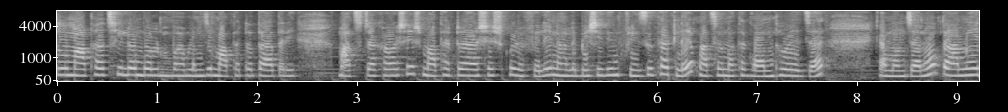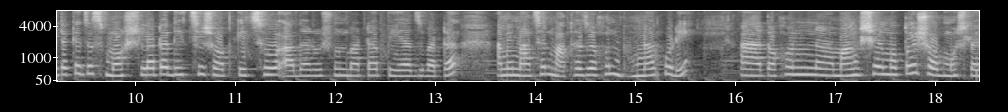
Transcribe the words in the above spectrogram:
তো মাথা ছিল ভাবলাম যে মাথাটা তাড়াতাড়ি মাছটা খাওয়া শেষ, মাথাটা শেষ করে ফেলি, নাহলে বেশি দিন ফ্রিজে থাকলে মাছের মাথা গন্ধ হয়ে যায়, কেমন জানো? তো আমি এটাকে জাস্ট মশলাটা দিচ্ছি সব কিছু আদা, রসুন বাটা, পেঁয়াজ বাটা। আমি মাছের মাথা যখন ভুনা করি তখন মাংসের মতোই সব মশলা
